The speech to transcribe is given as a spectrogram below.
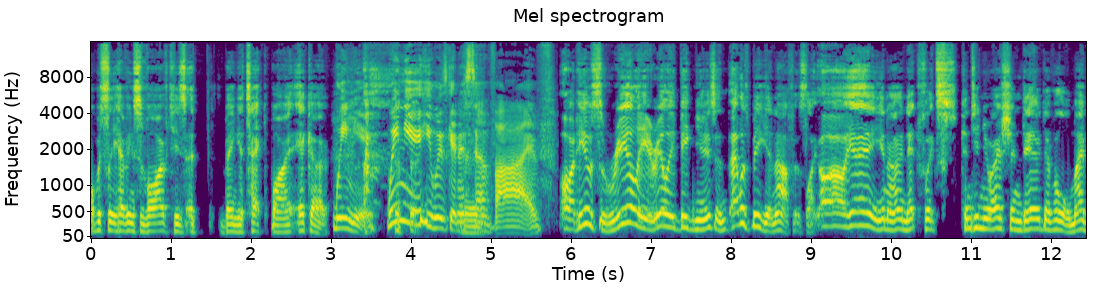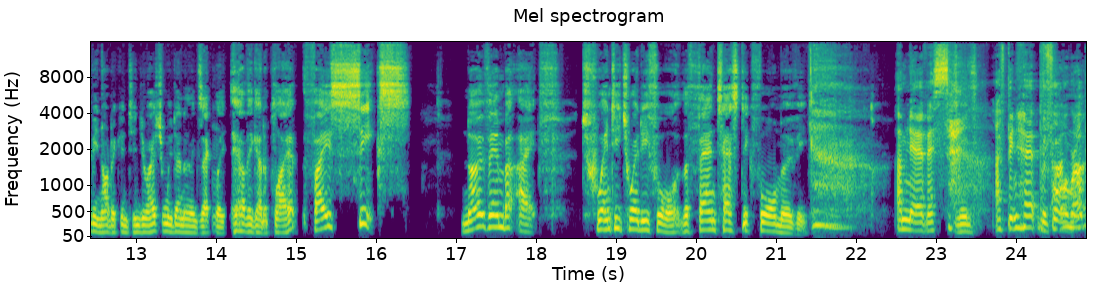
Obviously, having survived his uh, being attacked by Echo. We knew. We knew he was going to Yeah. survive. Oh, and here's the really, really big news, and that was big enough. It's like, oh, yeah, you know, Netflix continuation Daredevil, or maybe not a continuation. We don't know exactly how they're going to play it. Phase six, November 8th, 2024, the Fantastic Four movie I'm nervous. with, I've been hurt before, Rob.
